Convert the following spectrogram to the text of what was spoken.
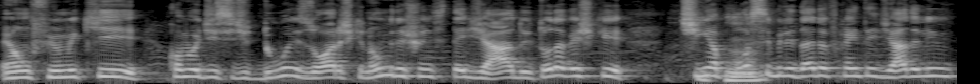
É um filme que, como eu disse, de duas horas que não me deixou entediado. E toda vez que tinha uhum. possibilidade de eu ficar entediado, ele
